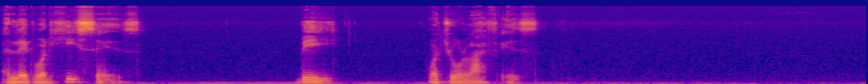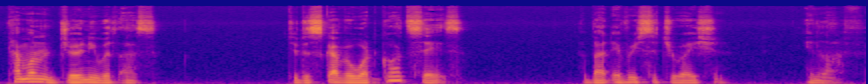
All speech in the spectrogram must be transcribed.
And let what He says be what your life is. Come on a journey with us to discover what God says about every situation in life.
